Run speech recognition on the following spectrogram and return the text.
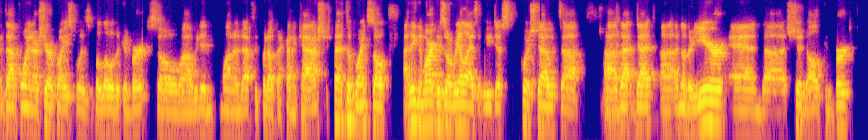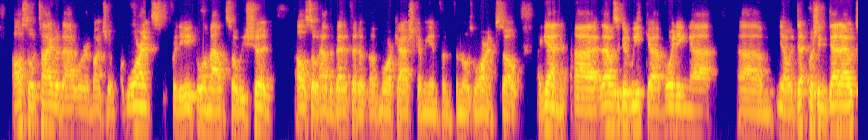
at that point, our share price was below the convert, so uh, we didn't want to have to put out that kind of cash at the point. So I think the markets don't realize that we just pushed out uh, uh, that debt uh, another year and should all convert. Also tied with that were a bunch of warrants for the equal amount, so we should also have the benefit of, of more cash coming in from, from those warrants. So again, uh, that was a good week, uh, avoiding uh, um, you know debt, pushing debt out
